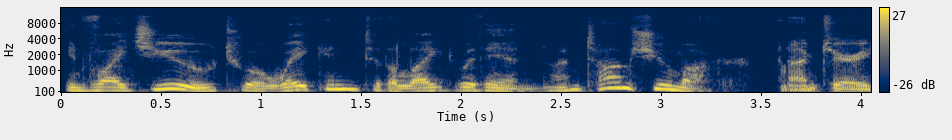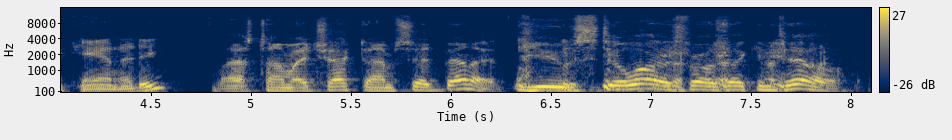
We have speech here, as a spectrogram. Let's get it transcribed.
invite you to awaken to the light within. I'm Tom Schumacher. And I'm Terry Kennedy. Last time I checked, I'm Sid Bennett. You still are, as far as I can tell.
